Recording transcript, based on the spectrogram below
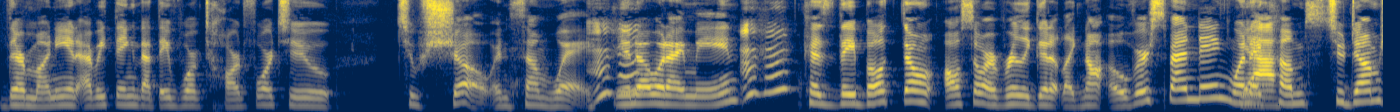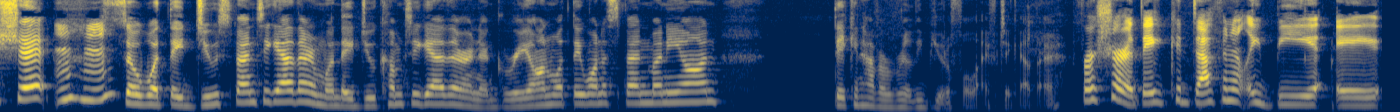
their money and everything that they've worked hard for to to show in some way. You Mm-hmm. know what I mean? Because they both don't also are really good at like not overspending when Yeah. it comes to dumb shit. Mm-hmm. So what they do spend together and when they do come together and agree on what they want to spend money on, they can have a really beautiful life together. For sure. They could definitely be a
